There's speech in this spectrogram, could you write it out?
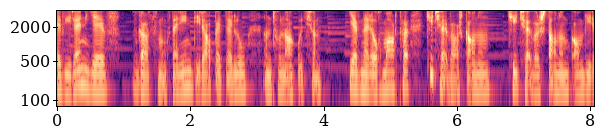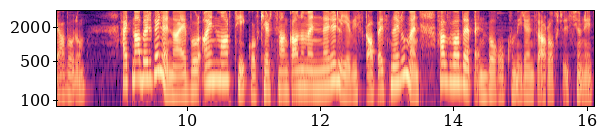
եւ իրեն եւ զգացմունքներին տիրապետելու ընտունակություն եւ ներող մարդը քիչ է բարկանում, քիչ է վշտանում կամ վիրավորում։ Հայտնաբերվել է նաև, որ այն մարդիկ, ովքեր ցանկանում են ներել եւ իսկապես ներում են, հազվադեպ են բողոքում իրենց առողջությունից։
